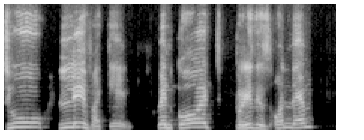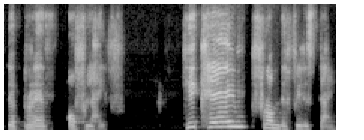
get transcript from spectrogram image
do live again when God breathes on them the breath of life. He came from the Philistines.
